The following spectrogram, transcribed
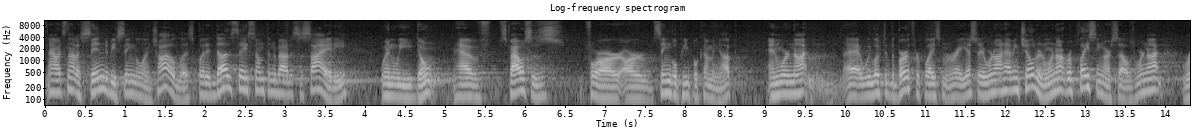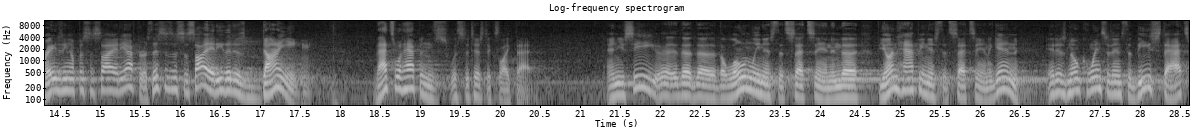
Now, it's not a sin to be single and childless, but it does say something about a society when we don't have spouses for our, our single people coming up, and we're not, uh, we looked at the birth replacement rate yesterday, we're not having children, we're not replacing ourselves, we're not raising up a society after us. This is a society that is dying. That's what happens with statistics like that. And you see uh, the, the, the loneliness that sets in and the, the unhappiness that sets in. Again, it is no coincidence that these stats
